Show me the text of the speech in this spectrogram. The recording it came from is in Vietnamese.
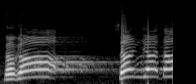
报告三家到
